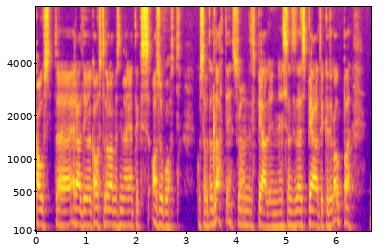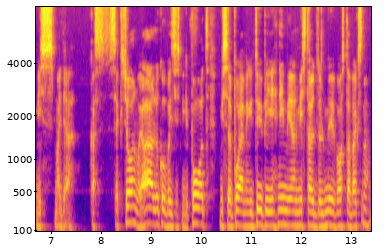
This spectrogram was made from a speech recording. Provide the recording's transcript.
kaust äh,, eraldi kaustad olemas nimega näiteks asukoht, kus sa võtad lahti, sul on näiteks pealinn ja siis on selles peatükkide kaupa, mis, ma ei tea, kas sektsioon või ajalugu või siis mingi pood, mis selle poe mingi tüübi nimi on, mis ta üldjuhul müüb, ostab, eks noh,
